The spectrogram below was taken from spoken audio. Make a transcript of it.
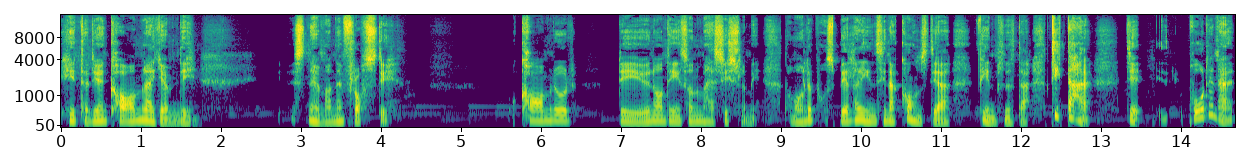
Hittade ju en kamera gömd i Snömannen Frosty. Och kameror, det är ju någonting som de här sysslar med. De håller på att spela in sina konstiga filmsnuttar. Titta här! Det, på den här,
